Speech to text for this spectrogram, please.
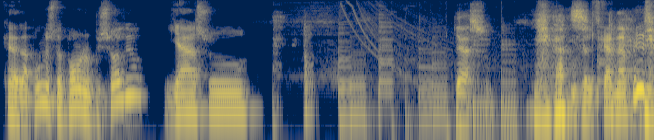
και θα τα πούμε στο επόμενο επεισόδιο. Γεια σου. Γεια σου. Γεια σου. Θέλεις κάτι να πεις;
